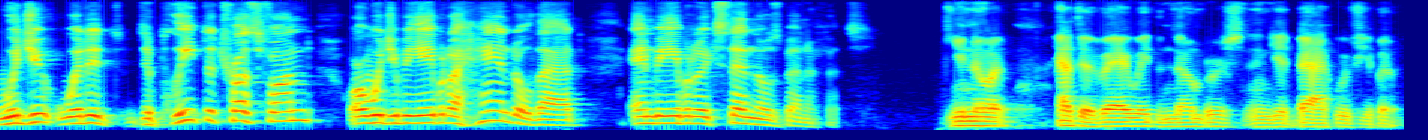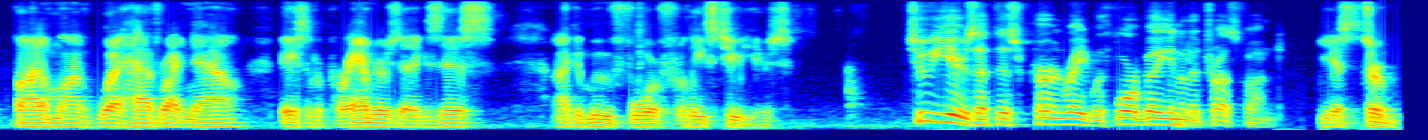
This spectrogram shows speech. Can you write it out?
Would you would it deplete the trust fund, or would you be able to handle that and be able to extend those benefits? You know what? I have to evaluate the numbers and get back with you. But bottom line, what I have right now, based on the parameters that exist, I can move forward for at least two years. Two years at this current rate with four billion in the trust fund. Yes, sir.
